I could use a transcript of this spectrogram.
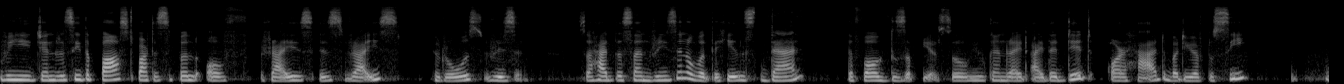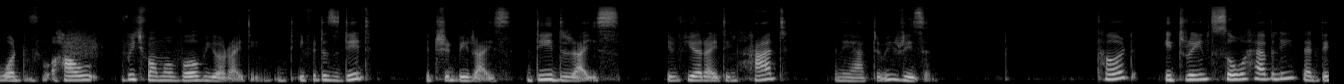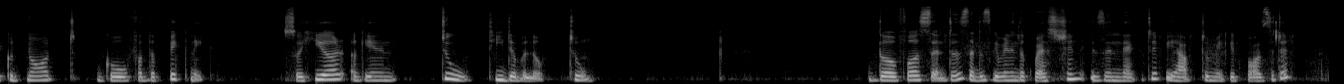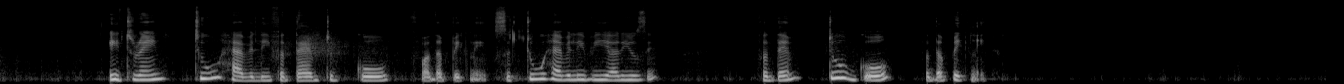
we generally see the past participle of rise is rise, rose, risen. So had the sun risen over the hills, than the fog disappeared. So you can write either did or had, but you have to see what how which form of verb you are writing. If it is did, it should be rise. Did rise. If you're writing had, then you have to be reason. Third, it rained so heavily that they could not go for the picnic. So here again, two, T double O, two. The first sentence that is given in the question is in negative. We have to make it positive. It rained too heavily for them to go for the picnic. So too heavily we are using for them to go for the picnic.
